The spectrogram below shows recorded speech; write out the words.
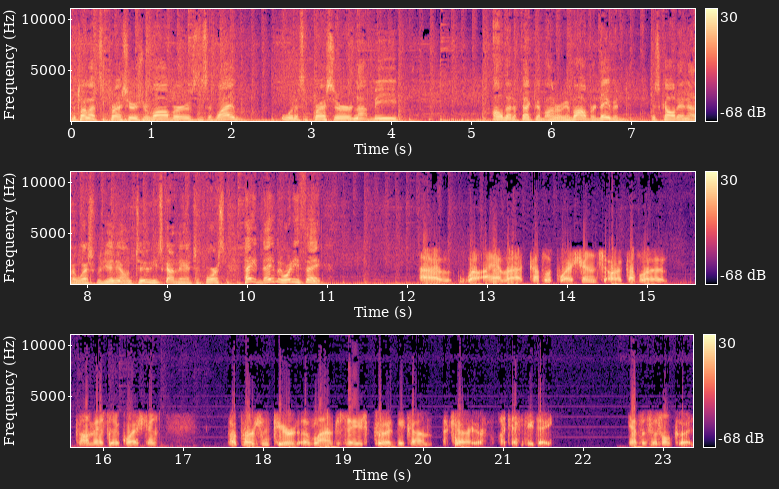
We're talking about suppressors, revolvers. I said, why would a suppressor not be all that effective on a revolver? David is called in out of West Virginia on two. He's got an answer for us. Hey, David, what do you think? Uh, well, I have a couple of questions or a couple of comments and a question. A person cured of Lyme disease could become a carrier like STD. Emphasis on could.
